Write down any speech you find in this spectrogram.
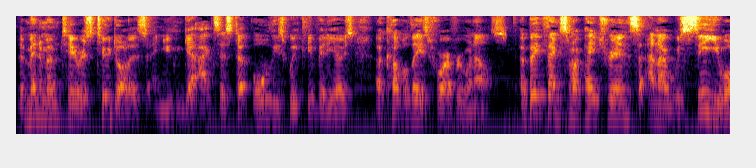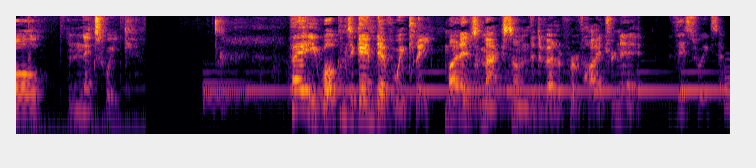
The minimum tier is $2 and you can get access to all these weekly videos a couple days before everyone else. A big thanks to my Patreons and I will see you all next week. Hey, welcome to Game Dev Weekly. My name's Max and I'm the developer of Hydroneer. This week's episode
